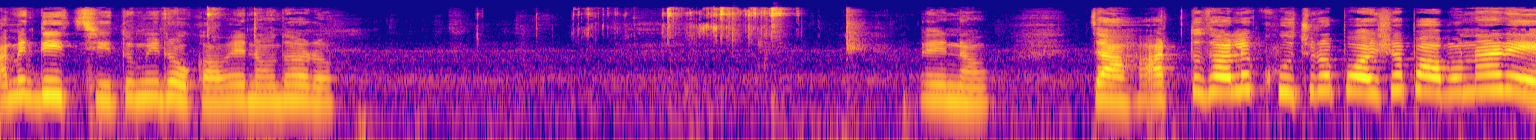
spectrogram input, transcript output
আমি দিচ্ছি, তুমি ঢোকাও। এ নাও, ধরো। এই নাও। যা আর তো তাহলে খুচরো পয়সা পাবো না রে।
